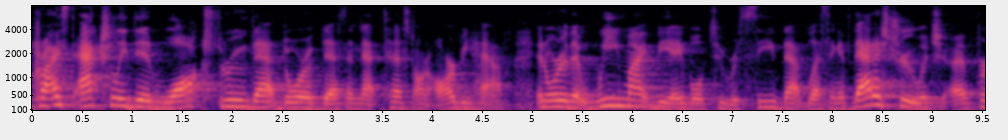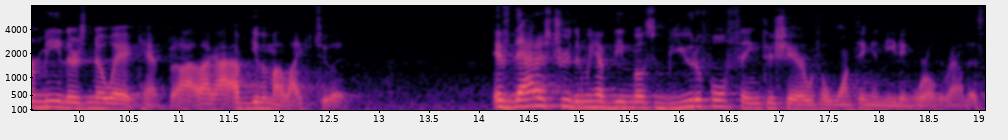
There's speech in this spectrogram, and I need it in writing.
Christ actually did walk through that door of death and that test on our behalf, in order that we might be able to receive that blessing. If that is true, which uh, for me, there's no way it can't, but I, like, I've given my life to it. If that is true, then we have the most beautiful thing to share with a wanting and needing world around us.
